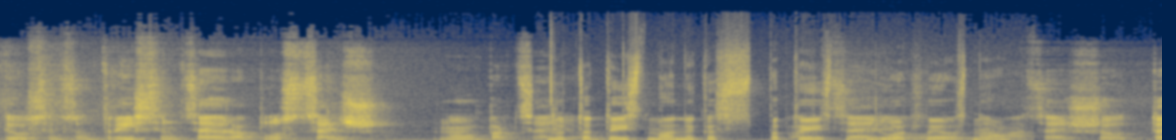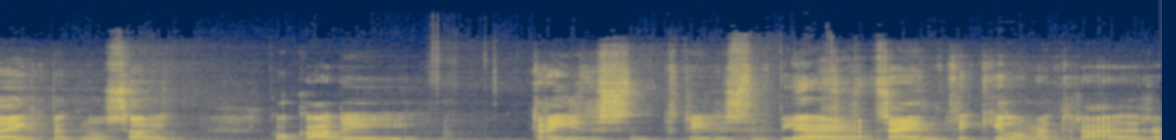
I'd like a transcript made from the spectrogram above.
200 un 300 eiro plus ceļš. Nu, nu, tad īstenībā nekas pat īsti ļoti liels nav. Nemācēju šo teikt, bet nu, savi kaut kādi 30, 35 jā, jā. centi kilometrā ir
